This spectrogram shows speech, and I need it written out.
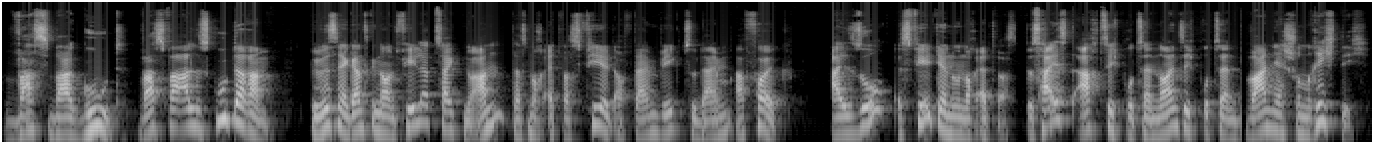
Was war gut? Was war alles gut daran? Wir wissen ja ganz genau, ein Fehler zeigt nur an, dass noch etwas fehlt auf deinem Weg zu deinem Erfolg. Also, es fehlt ja nur noch etwas. Das heißt, 80%, 90% waren ja schon richtig,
